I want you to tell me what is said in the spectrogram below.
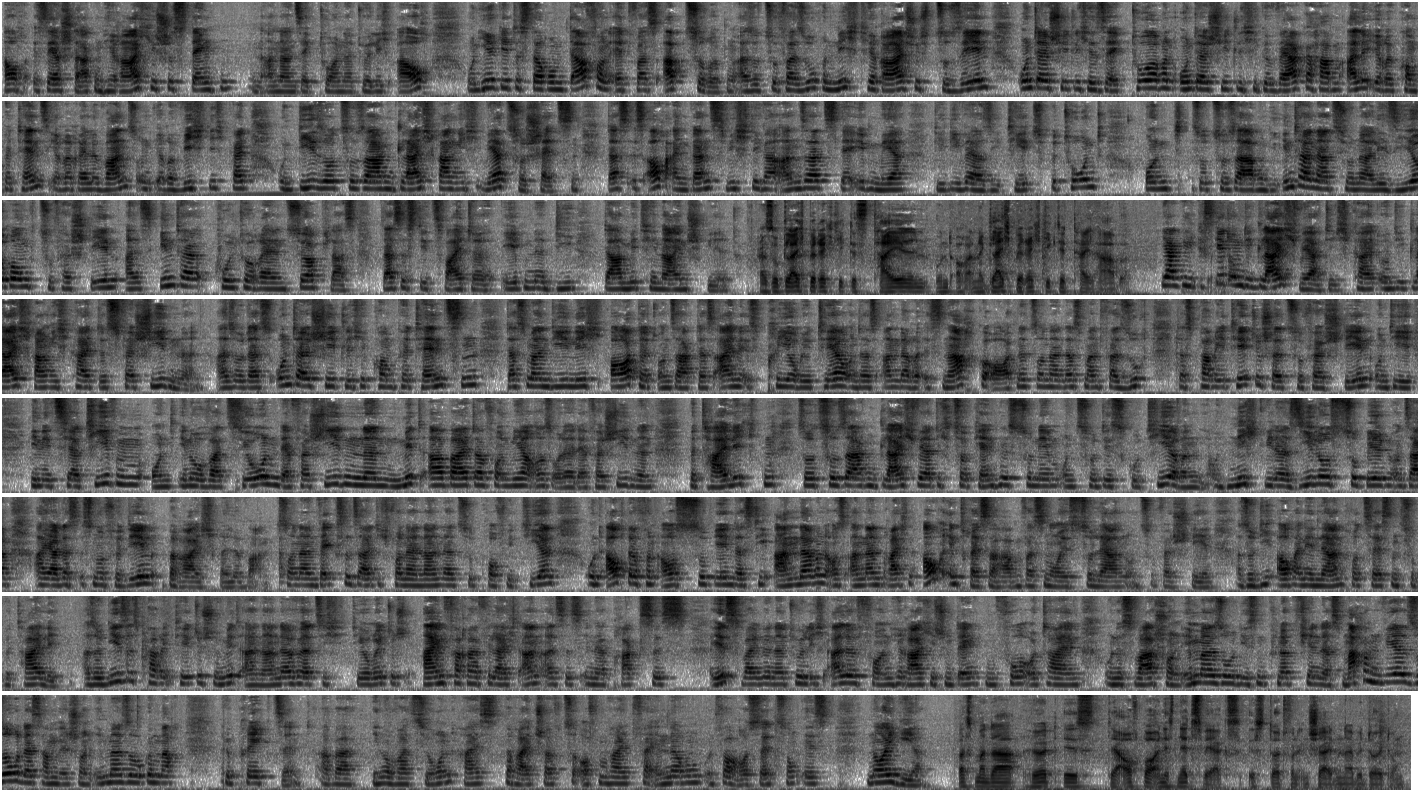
auch sehr starken hierarchisches Denken, in anderen Sektoren natürlich auch. Und hier geht es darum, davon etwas abzurücken, also zu versuchen, nicht hierarchisch zu sehen. Unterschiedliche Sektoren, unterschiedliche Gewerke haben alle ihre Kompetenz, ihre Relevanz und ihre Wichtigkeit und die sozusagen gleichrangig wertzuschätzen. Das ist auch ein ganz wichtiger Ansatz, der eben mehr die Diversität betont und sozusagen die Internationalisierung zu verstehen als interkulturellen Surplus. Das ist die zweite Ebene, die da mit hineinspielt. Also gleichberechtigtes Teilen und auch eine gleichberechtigte Teilhabe. Ja, es geht um die Gleichwertigkeit und die Gleichrangigkeit des Verschiedenen. Also dass unterschiedliche Kompetenzen, dass man die nicht ordnet und sagt, das eine ist prioritär und das andere ist nachgeordnet, sondern dass man versucht, das paritätischer zu verstehen und die Initiativen und Innovationen der verschiedenen Mitarbeiter von mir aus oder der verschiedenen Beteiligten sozusagen gleichwertig zur Kenntnis zu nehmen und zu diskutieren und nicht wieder Silos zu bilden und sagen, ah ja, das ist nur für den Bereich relevant, sondern wechselseitig voneinander zu profitieren und auch davon auszugehen, dass die anderen aus anderen Bereichen auch Interesse haben, was Neues zu lernen und zu verstehen. Also die auch an den Lernprozessen zu beteiligen. Also dieses paritätische Miteinander hört sich theoretisch einfacher vielleicht an, als es in der Praxis ist, weil wir natürlich alle von hierarchischem Denken, Vorurteilen und es war schon immer so, diesen Knöpfchen, das machen wir so, das haben wir schon immer so gemacht, geprägt sind. Aber Innovation heißt Bereitschaft zur Offenheit, Veränderung und Voraussetzung ist Neugier. Was man da hört, ist, der Aufbau eines Netzwerks ist dort von entscheidender Bedeutung.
